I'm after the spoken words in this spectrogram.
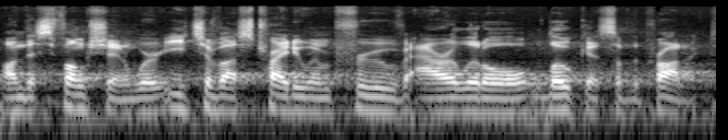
on this function where each of us try to improve our little locus of the product.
